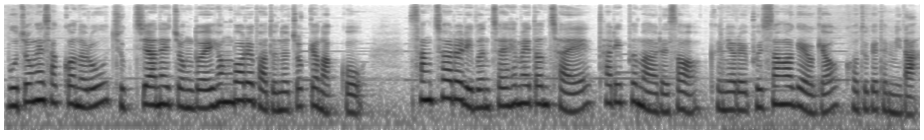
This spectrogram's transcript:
모종의 사건으로 죽지 않을 정도의 형벌을 받은 후 쫓겨났고 상처를 입은 채 헤매던 차에 타리프 마을에서 그녀를 불쌍하게 여겨 거두게 됩니다.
